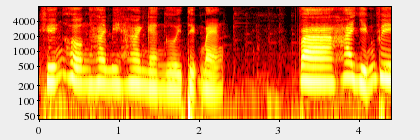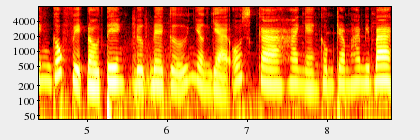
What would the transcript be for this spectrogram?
khiến hơn 22.000 người thiệt mạng. Và hai diễn viên gốc Việt đầu tiên được đề cử nhận giải Oscar 2023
